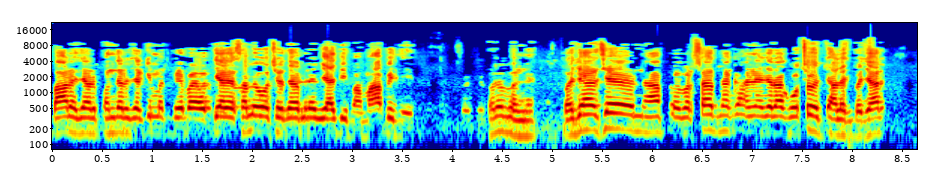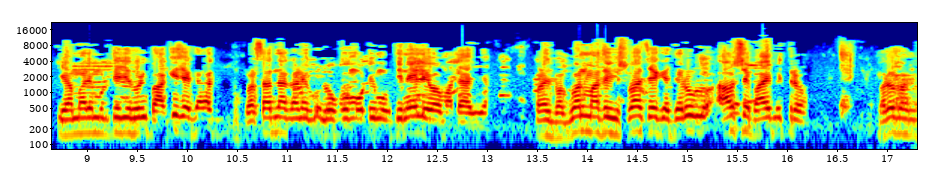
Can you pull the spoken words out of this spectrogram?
બાર હજાર, પંદર હજાર કિંમત અત્યારે સમય ઓછો થાય, અમને વ્યાજી ભાવમાં આપી દઈએ બરોબર ને? બજાર છે વરસાદના કારણે જરાક ઓછો ચાલે છે બજાર. એ અમારી મૂર્તિ જે થોડી બાકી છે વરસાદના કારણે લોકો મોટી મૂર્તિ નહીં લેવા માટે આવ્યા. પણ ભગવાનમાંથી વિશ્વાસ છે કે જરૂર આવશે ભાઈ મિત્રો. બરોબર ને?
